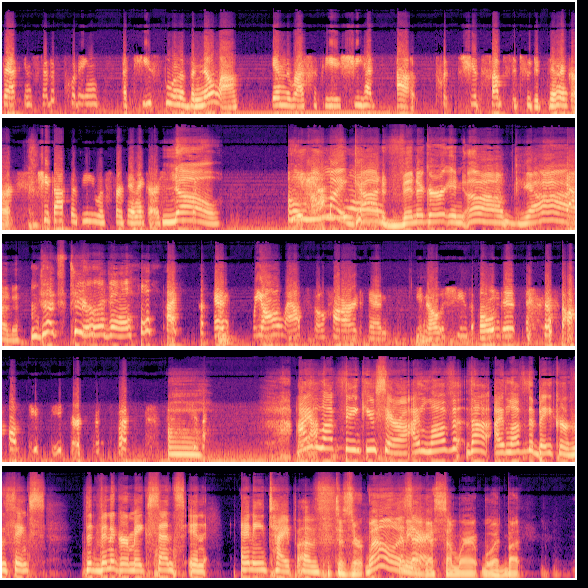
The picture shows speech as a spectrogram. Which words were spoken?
that instead of putting a teaspoon of vanilla in the recipe, she had uh, put she had substituted vinegar. She thought the V was for vinegar. No. Oh, Oh my God, vinegar in. Oh God. That's terrible. and we all laughed so hard, and you know she's owned it all these years. But Oh. I love thank you, Sarah. I love the I love the baker who thinks that vinegar makes sense in any type of Dessert. Well, I mean, I guess somewhere it would, but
